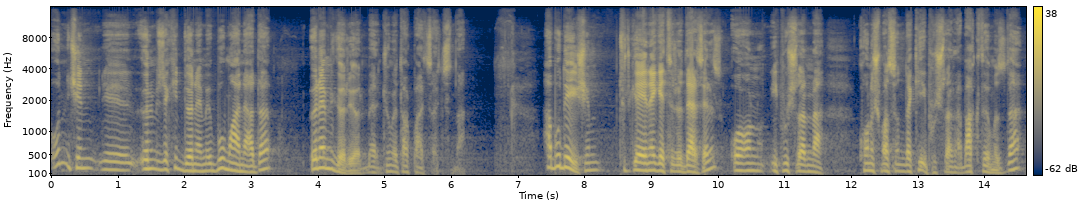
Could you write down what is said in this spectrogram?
Onun için e, önümüzdeki dönemi bu manada önemli görüyorum ben Cumhuriyet Halk Partisi açısından. Ha bu değişim Türkiye'ye ne getirir derseniz onun ipuçlarına, konuşmasındaki ipuçlarına baktığımızda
